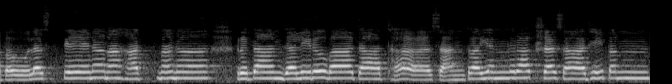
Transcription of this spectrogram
पौलस्त्येन महात्मना। कृताञ्जलिरुवाचाथ सान्त्वयन् राक्षसाधिपम्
